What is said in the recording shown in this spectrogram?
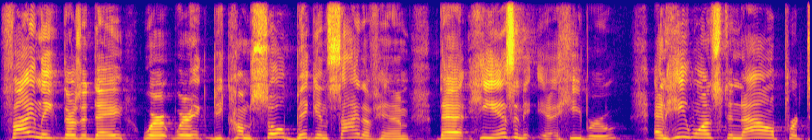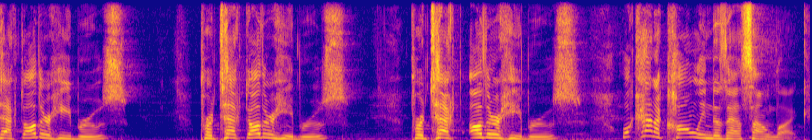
Finally, there's a day where, where it becomes so big inside of him that he is a Hebrew and he wants to now protect other Hebrews, protect other Hebrews, protect other Hebrews. What kind of calling does that sound like?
